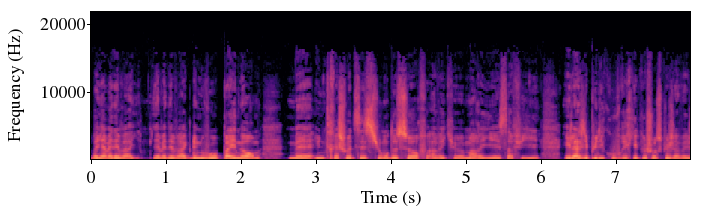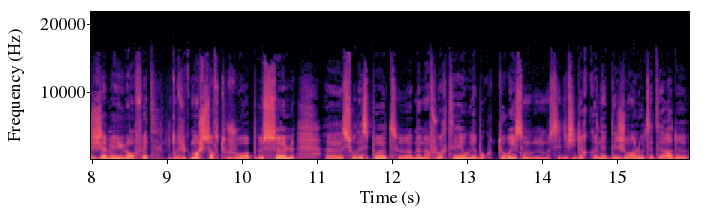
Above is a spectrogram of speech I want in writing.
bah, il y avait des vagues. Il y avait des vagues, de nouveau, pas énormes, mais une très chouette session de surf avec Marie et sa fille. Et là j'ai pu découvrir quelque chose que j'avais jamais eu en fait, vu que moi je surfe toujours un peu seul sur des spots, même à Fuerte où il y a beaucoup de touristes, c'est difficile de reconnaître des gens à l'eau, etc., de,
